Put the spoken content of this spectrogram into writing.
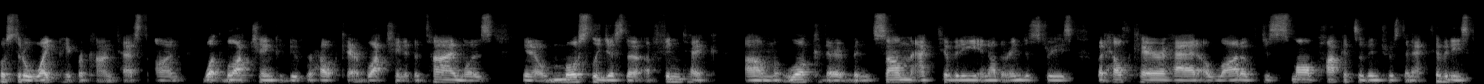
hosted a white paper contest on what blockchain could do for healthcare. Blockchain at the time was, you know, mostly just a, a fintech um, look, there have been some activity in other industries, but healthcare had a lot of just small pockets of interest and activities,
